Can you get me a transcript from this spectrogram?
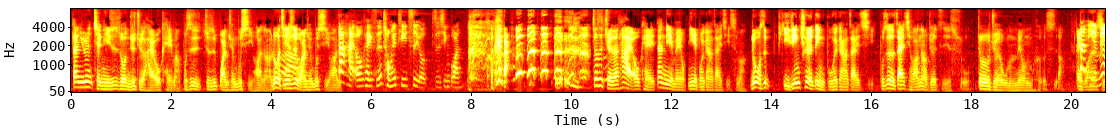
但因为前提是说，你就觉得还 OK 嘛，不是就是完全不喜欢啊。如果今天是完全不喜欢，但还 OK，只是同一梯次有执行官。就是觉得他还 OK，但你也没有，你也不会跟他在一起是吗？如果是已经确定不会跟他在一起，不是在一起的话，那我就会直接说，就会觉得我们没有那么合适啊。但你也没有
